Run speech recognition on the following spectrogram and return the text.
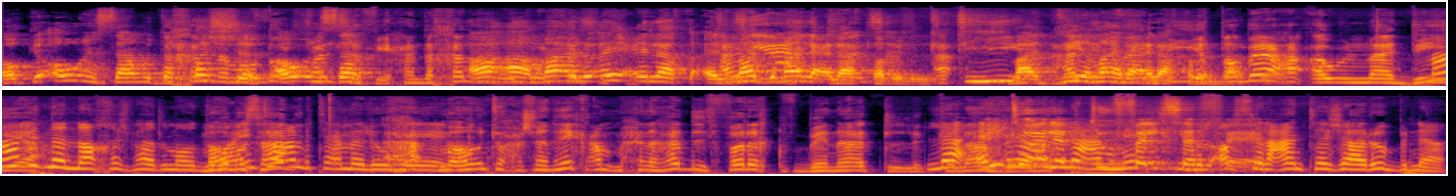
أوكي أو إنسان دخلنا متخشب أو انسان فلسفي حندخلنا آه آه موضوع ما له. أي علاقة المادة ما لها علاقة فلسفي. بالماديه ما لها علاقة طبع. أو المادية ما بدنا نناقش بهذا الموضوع هاد- عم تعملوا هيك ما هو أنتوا عشان هيك عم إحنا هذا الفرق بينات لا الكلام قلبتوه عم نحكي فلسفة. بالاصل عن تجاربنا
